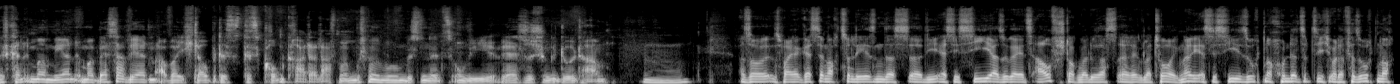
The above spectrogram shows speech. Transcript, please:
es kann immer mehr und immer besser werden, aber ich glaube, das, das kommt gerade. Da darf man, muss man nur ein bisschen jetzt irgendwie, wer ist es schon Geduld haben. Mhm. Also es war ja gestern noch zu lesen, dass äh, die SEC ja sogar jetzt aufstockt, weil du sagst äh, Regulatorik. Ne? Die SEC sucht noch 170 oder versucht noch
